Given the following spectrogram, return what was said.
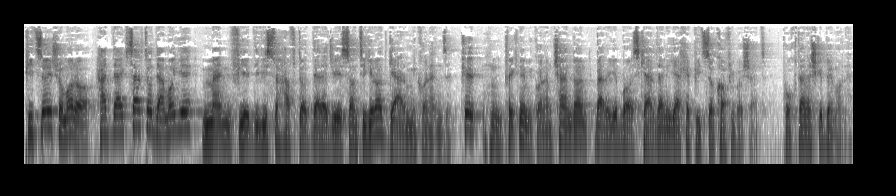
پیتزای شما را حد اکثر تا دمای منفی 270 درجه سانتیگراد گرم می کنند که فکر نمی کنم چندان برای باز کردن یخ پیتزا کافی باشد. پختنش که بماند.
